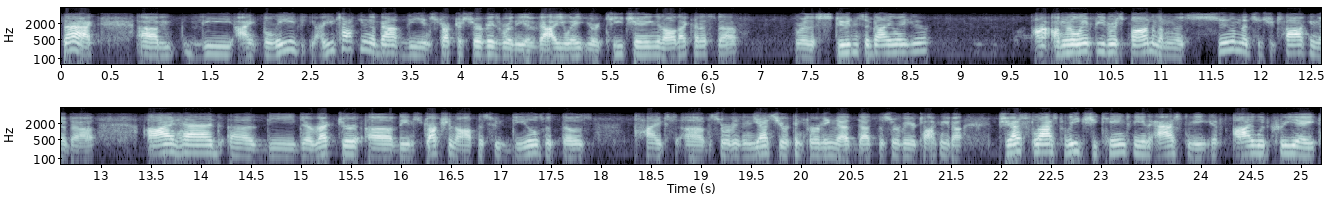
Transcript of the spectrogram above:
fact, um, the I believe, are you talking about the instructor surveys where they evaluate your teaching and all that kind of stuff? Where the students evaluate you? I'm going to wait for you to respond, and I'm going to assume that's what you're talking about. I had uh, the director of the instruction office who deals with those types of surveys. And yes, you're confirming that that's the survey you're talking about. Just last week, she came to me and asked me if I would create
